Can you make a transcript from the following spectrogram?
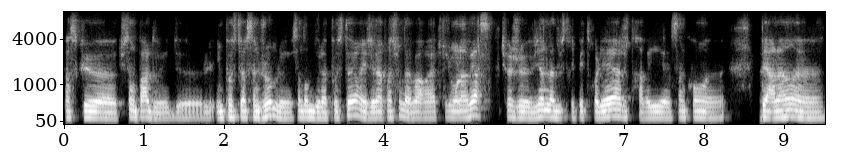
parce que euh, tu sais on parle de, de l'imposter syndrome, le syndrome de l'imposteur, et j'ai l'impression d'avoir absolument l'inverse. Tu vois, je viens de l'industrie pétrolière, j'ai travaillé euh, cinq ans euh, à Berlin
